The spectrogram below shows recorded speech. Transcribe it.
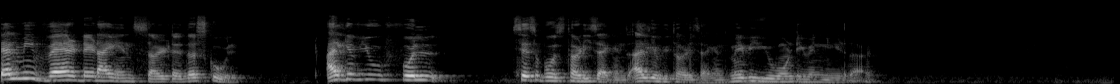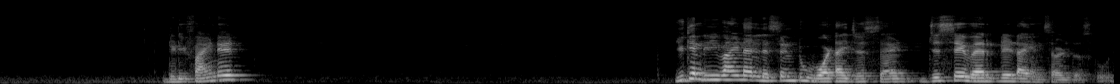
tell me where did I insult the school? I'll give you full, say, suppose 30 seconds. I'll give you 30 seconds. Maybe you won't even need that. Did you find it? You can rewind and listen to what I just said. Just say, where did I insult the school?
